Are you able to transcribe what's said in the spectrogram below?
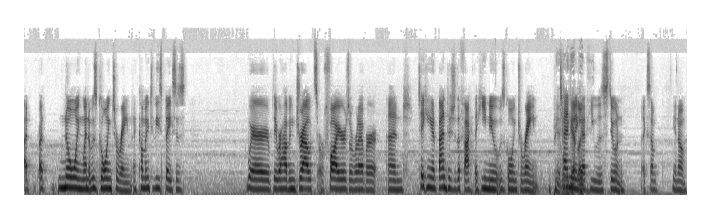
at, at knowing when it was going to rain and coming to these places where they were having droughts or fires or whatever, and taking advantage of the fact that he knew it was going to rain, pretending like- that he was doing like some, you know,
